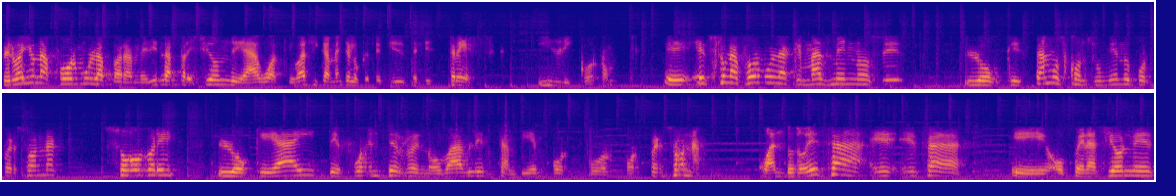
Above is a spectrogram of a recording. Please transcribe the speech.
pero hay una fórmula para medir la presión de agua, que básicamente lo que te mide es el estrés hídrico, ¿no? Eh, es una fórmula que más o menos es lo que estamos consumiendo por persona sobre lo que hay de fuentes renovables también por, por, por persona. Cuando esa, esa eh, operación es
